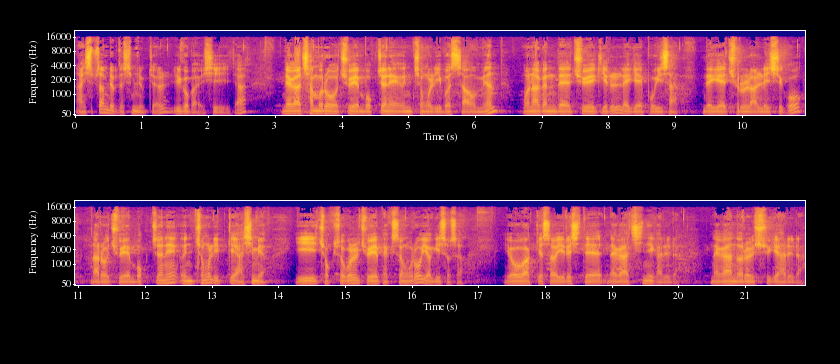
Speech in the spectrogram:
아 13절부터 16절 읽어봐요. 시작. 내가 참으로 주의 목전에 은총을 입어 싸우면 원하건대 주의 길을 내게 보이사 내게 주를 알리시고 나로 주의 목전에 은총을 입게 하시며 이 족속을 주의 백성으로 여기소서. 여호와께서 이르시되 내가 친히 가리라. 내가 너를 쉬게 하리라.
